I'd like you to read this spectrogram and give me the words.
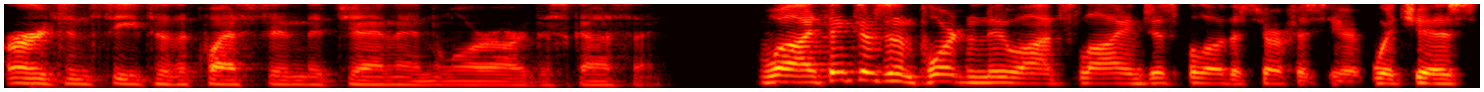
urgency to the question that Jen and Laura are discussing. Well, I think there's an important nuance lying just below the surface here, which is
